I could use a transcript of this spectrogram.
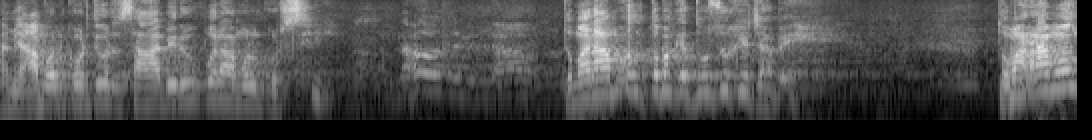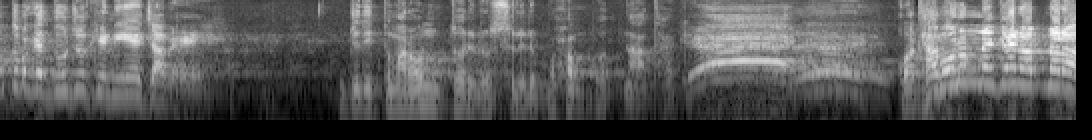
আমি আমল করতে করতে সাহাবির উপর আমল করছি। তোমার আমল তোমাকে দুজুকে যাবে। তোমার আমল তোমাকে দুজুকে নিয়ে যাবে। যদি তোমার অন্তরে রসুলের মহব্বত না থাকে। কথা বলুন না কেন আপনারা?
